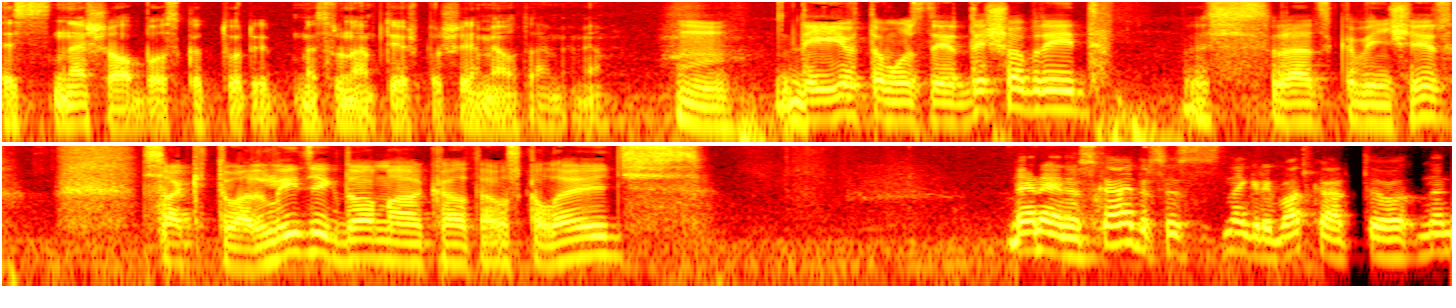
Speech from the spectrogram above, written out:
es nešaubos, ka tur ir, mēs runājam tieši par šiem jautājumiem. Jā. Hmm. Divi, tu mūs dzirdi šobrīd. Es redzu, ka viņš ir. Saki, tu arī līdzīgi domā, kā tavs kolēģis. Nē, nē, nu skaidrs. Es negribu, atkārto, ne,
